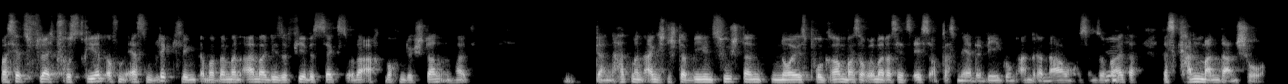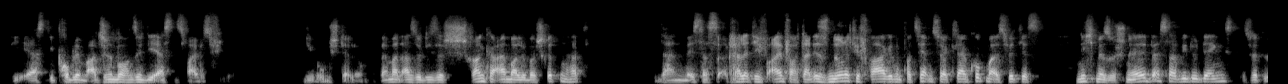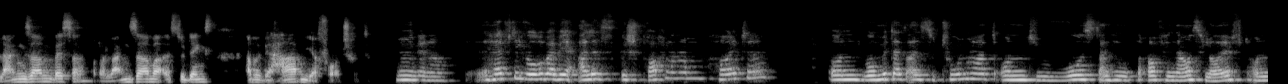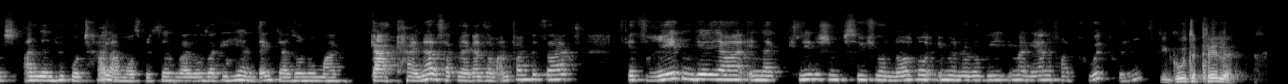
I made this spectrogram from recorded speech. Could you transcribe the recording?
Was jetzt vielleicht frustrierend auf den ersten Blick klingt, aber wenn man einmal diese vier bis sechs oder acht Wochen durchstanden hat, dann hat man eigentlich einen stabilen Zustand, ein neues Programm, was auch immer das jetzt ist, ob das mehr Bewegung, andere Nahrung ist und so mhm. weiter. Das kann man dann schon. Die ersten, die problematischen Wochen sind die ersten zwei bis vier. Die Umstellung. Wenn man also diese Schranke einmal überschritten hat, dann ist das relativ einfach. Dann ist es nur noch die Frage, dem Patienten zu erklären, guck mal, es wird jetzt nicht mehr so schnell besser, wie du denkst. Es wird langsam besser oder langsamer, als du denkst. Aber wir haben ja Fortschritte. Hm, genau. Heftig, worüber wir alles gesprochen haben heute und womit das alles zu tun hat und wo es dann hin, darauf hinausläuft und an den Hypothalamus, beziehungsweise unser Gehirn denkt ja so nun mal gar keiner. Das hatten wir ja ganz am Anfang gesagt. Jetzt reden wir ja in der klinischen Psychoneuroimmunologie immer gerne von Quick Wins. Die gute Pille.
